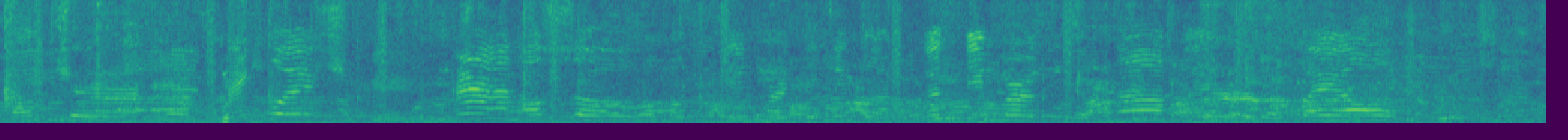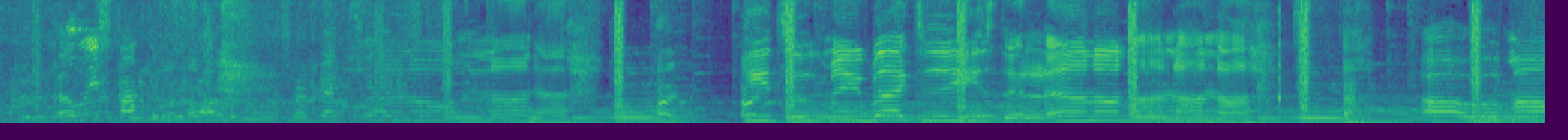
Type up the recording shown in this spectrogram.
culture and language. Also good fail. At least not job of perfection. He took me back to East Atlanta, nah, nah, nah. Uh, oh, but my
